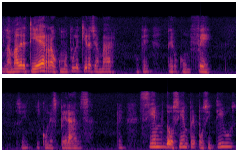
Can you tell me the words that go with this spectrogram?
La madre tierra o como tú le quieras llamar, ¿ok? Pero con fe, ¿sí? Y con esperanza, Siendo siempre positivos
